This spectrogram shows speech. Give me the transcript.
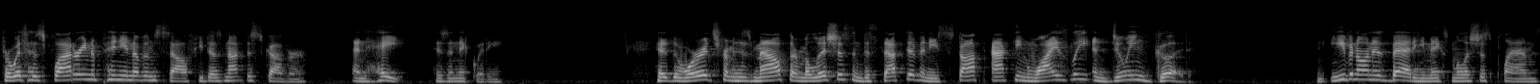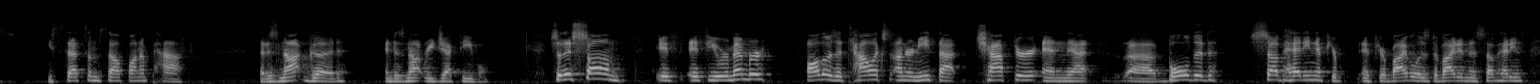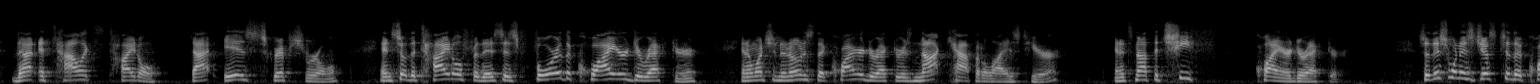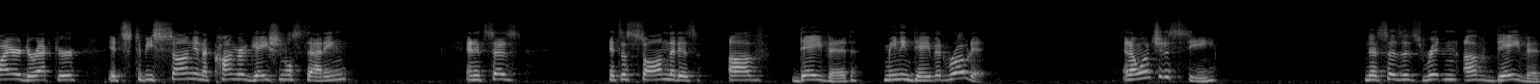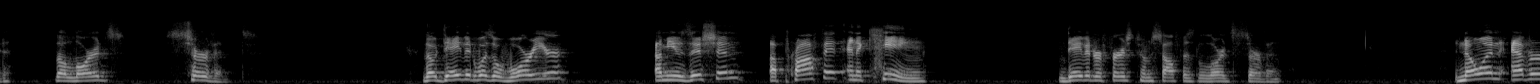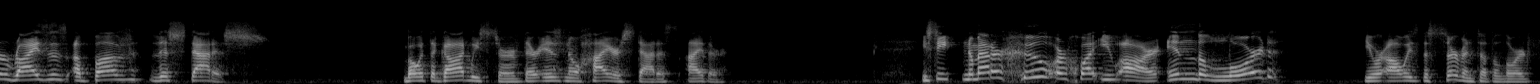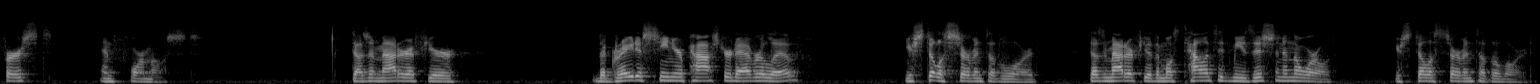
for with his flattering opinion of himself, he does not discover and hate his iniquity. The words from his mouth are malicious and deceptive, and he stopped acting wisely and doing good. And even on his bed, he makes malicious plans. He sets himself on a path that is not good and does not reject evil. So, this psalm, if, if you remember all those italics underneath that chapter and that uh, bolded subheading, if your, if your Bible is divided into subheadings, that italics title, that is scriptural. And so the title for this is For the Choir Director. And I want you to notice that choir director is not capitalized here, and it's not the chief choir director. So this one is just to the choir director. It's to be sung in a congregational setting. And it says it's a psalm that is of David, meaning David wrote it. And I want you to see that it says it's written of David, the Lord's servant. Though David was a warrior, a musician, a prophet, and a king, David refers to himself as the Lord's servant. No one ever rises above this status. But with the God we serve, there is no higher status either. You see, no matter who or what you are in the Lord, you are always the servant of the Lord first and foremost. Doesn't matter if you're the greatest senior pastor to ever live, you're still a servant of the Lord. Doesn't matter if you're the most talented musician in the world, you're still a servant of the Lord.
